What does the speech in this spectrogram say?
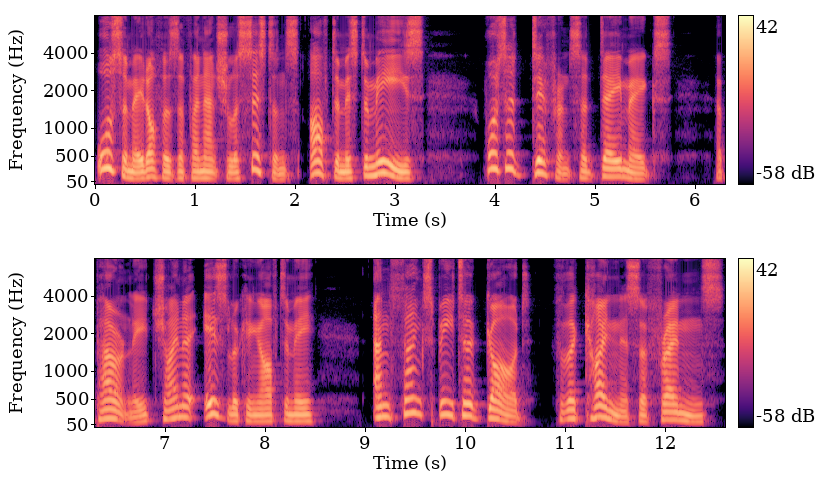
also made offers of financial assistance after Mr. Mi's. What a difference a day makes! Apparently, China is looking after me, and thanks be to God for the kindness of friends.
